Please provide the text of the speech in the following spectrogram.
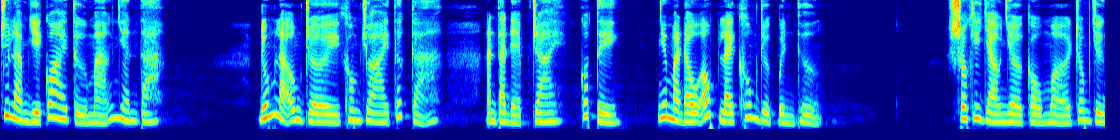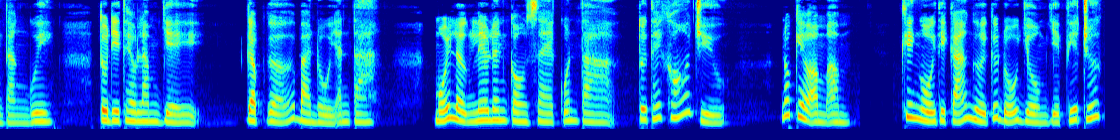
Chứ làm gì có ai tự mãn như anh ta? Đúng là ông trời không cho ai tất cả. Anh ta đẹp trai, có tiền, nhưng mà đầu óc lại không được bình thường. Sau khi dạo nhờ cậu mợ trong trường Tàng Nguyên, tôi đi theo Lâm về, gặp gỡ bà nội anh ta. Mỗi lần leo lên con xe của anh ta, tôi thấy khó chịu. Nó kêu ầm ầm. Khi ngồi thì cả người cứ đổ dồn về phía trước.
